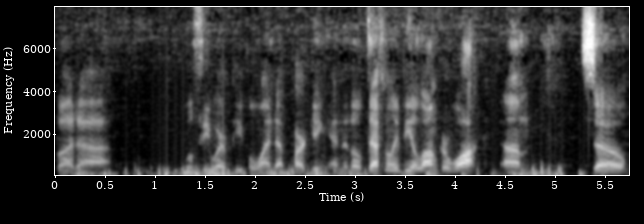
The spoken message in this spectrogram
but uh, we'll see where people wind up parking, and it'll definitely be a longer walk. Um, so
